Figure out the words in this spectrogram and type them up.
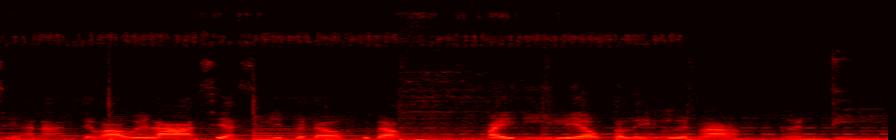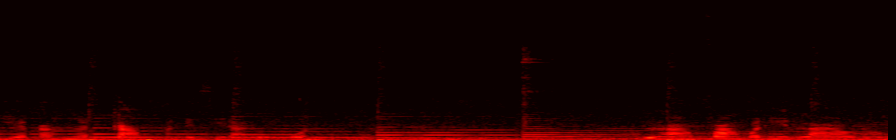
สิคะนะแต่ว่าเวลาเสียชีวิตไปแล้วคือแบบไปดีแล้วก็เลยเอิ้นว่าเงินดีแล้วก็เงินกรรมมันเดสินะทุกคน อยู่ทางฝั่งประเทศลาวเนาะ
